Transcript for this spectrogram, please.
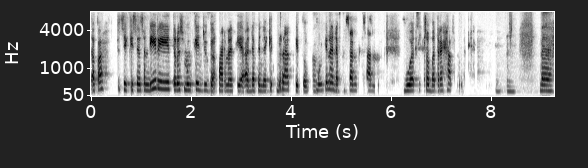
apa psikisnya sendiri. Terus mungkin juga karena dia ada penyakit berat gitu. Mungkin ada pesan-pesan buat sobat rehat Nah,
